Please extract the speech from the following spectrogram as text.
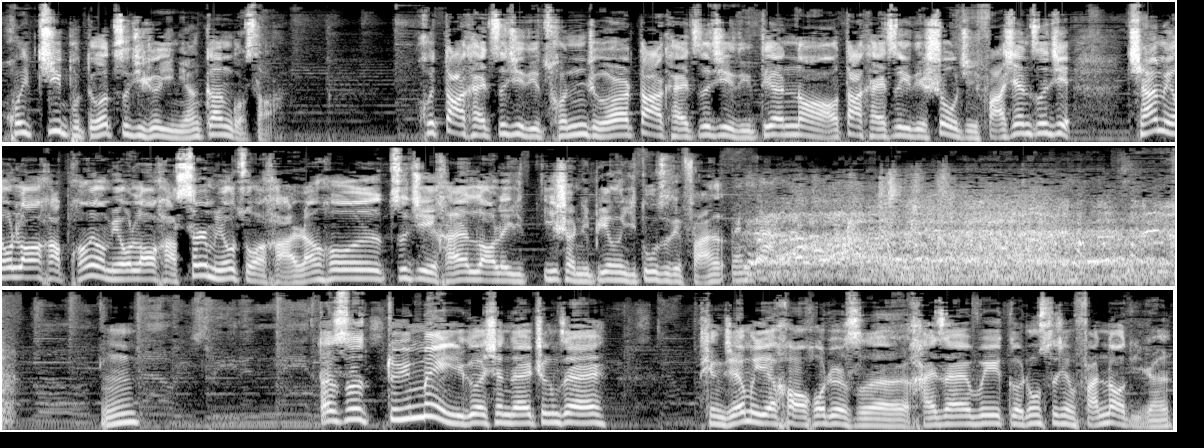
会记不得自己这一年干过啥，会打开自己的存折，打开自己的电脑，打开自己的手机，发现自己钱没有落下，朋友没有落下，事儿没有做下，然后自己还落了一一身的病，一肚子的烦。嗯，但是对于每一个现在正在听节目也好，或者是还在为各种事情烦恼的人，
